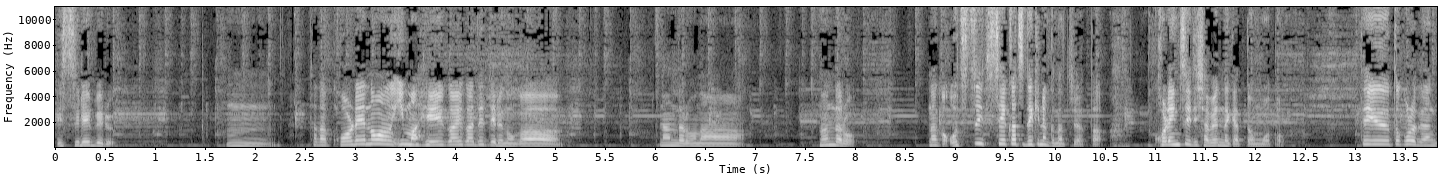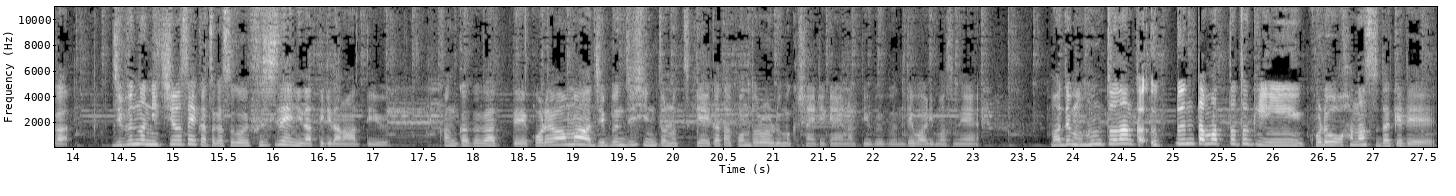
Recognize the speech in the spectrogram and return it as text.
S レベル。うん。ただこれの今弊害が出てるのが、なんだろうななんだろう。なんか落ち着いて生活できなくなっちゃった。これについて喋んなきゃって思うと。っていうところでなんか、自分の日常生活がすごい不自然になってきたなっていう感覚があって、これはまあ自分自身との付き合い方、コントロールうまくしないといけないなっていう部分ではありますね。まあでも本当なんか、鬱憤溜まった時にこれを話すだけで、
